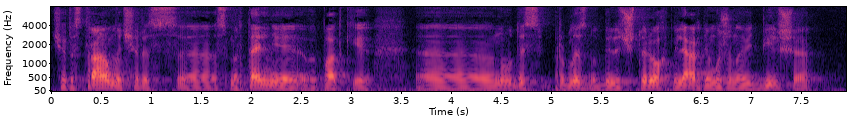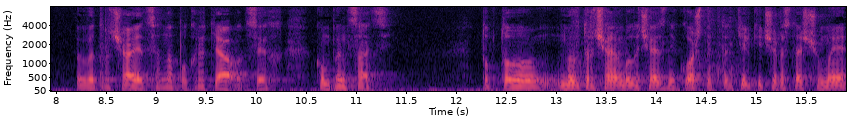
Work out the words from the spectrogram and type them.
через травми, через е, смертельні випадки. е, Ну, десь приблизно біля 4 мільярдів, може навіть більше, витрачається на покриття оцих компенсацій. Тобто ми втрачаємо величезні кошти тільки через те, що ми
